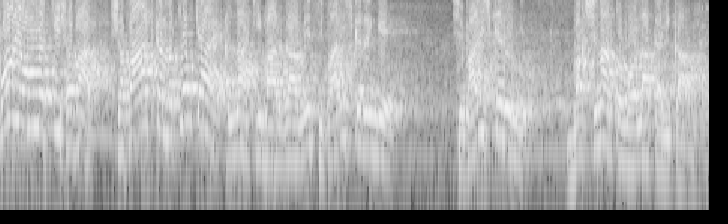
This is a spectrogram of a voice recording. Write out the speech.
पूरी उम्मत की शफात। शफात का मतलब क्या है? अल्लाह की बारगाह में सिफारिश करेंगे। सिफारिश करेंगे। बख्शना तो मौला का ही काम है।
